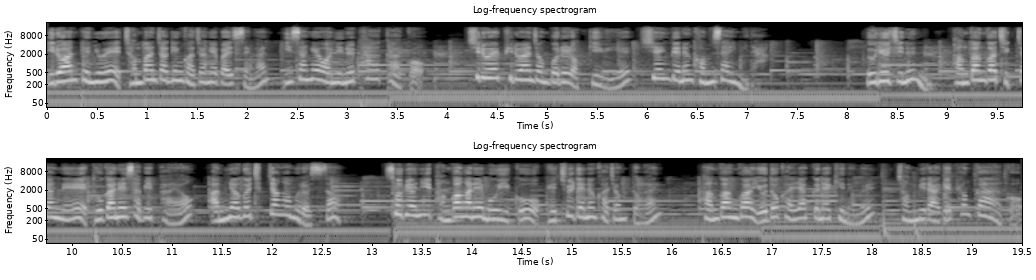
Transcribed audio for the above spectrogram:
이러한 배뇨의 전반적인 과정에 발생한 이상의 원인을 파악하고 치료에 필요한 정보를 얻기 위해 시행되는 검사입니다. 의료진은 방광과 직장 내에 도관을 삽입하여 압력을 측정함으로써 소변이 방광 안에 모이고 배출되는 과정 동안 방광과 요도 관략근의 기능을 정밀하게 평가하고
